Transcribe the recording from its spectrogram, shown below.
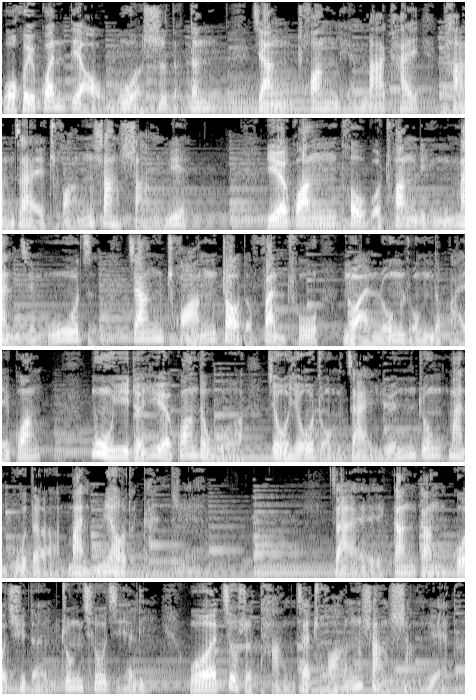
我会关掉卧室的灯，将窗帘拉开，躺在床上赏月。月光透过窗棂漫进屋子，将床照得泛出暖融融的白光。沐浴着月光的我，就有种在云中漫步的曼妙的感觉。在刚刚过去的中秋节里，我就是躺在床上赏月的。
